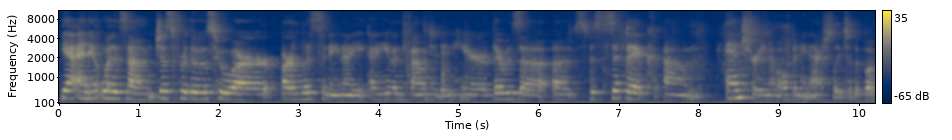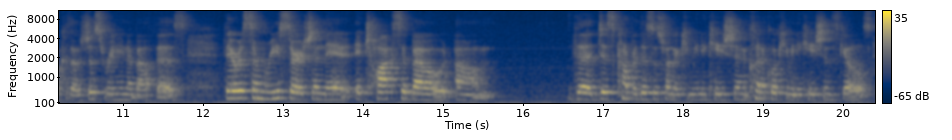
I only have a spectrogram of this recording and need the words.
Yeah, and it was um, just for those who are are listening. I, I even found it in here. There was a, a specific um, entry, and I'm opening actually to the book because I was just reading about this. There was some research, and it, it talks about um, the discomfort, this is from the communication, clinical communication skills.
